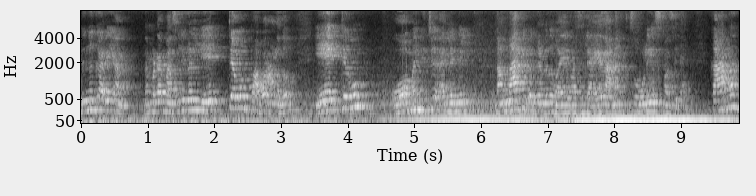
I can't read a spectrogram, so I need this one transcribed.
നിങ്ങൾക്കറിയാം നമ്മുടെ മസിലുകളിൽ ഏറ്റവും പവറുള്ളതും ഏറ്റവും ഓമനിച്ച് അല്ലെങ്കിൽ നന്നാക്കി വെക്കേണ്ടതുമായ മസിലായതാണ് സോളിയസ് മസില. കാരണം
